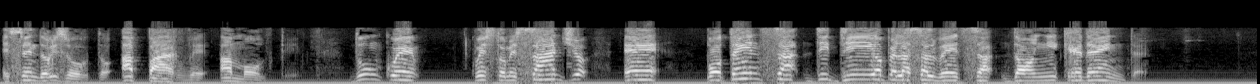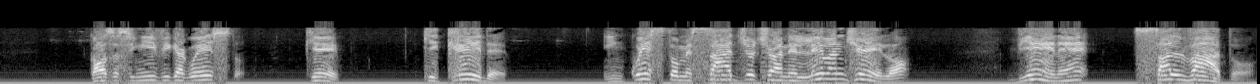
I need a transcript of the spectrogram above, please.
essendo risorto, apparve a molti. Dunque, questo messaggio è potenza di Dio per la salvezza d'ogni credente. Cosa significa questo? Che chi crede in questo messaggio, cioè nell'Evangelo, viene salvato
